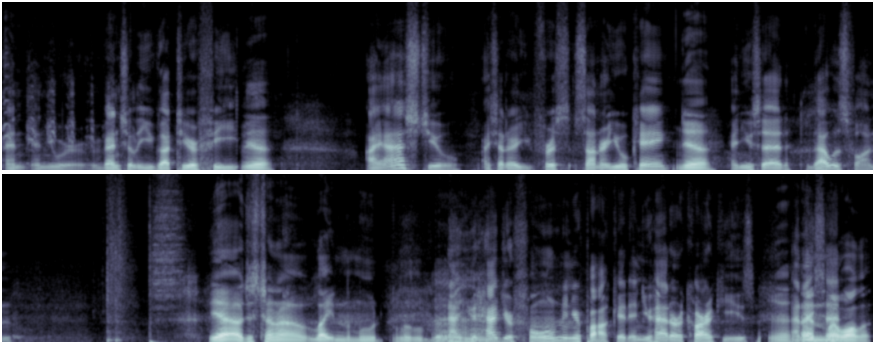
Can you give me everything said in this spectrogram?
and and you were eventually you got to your feet, Yeah. I asked you. I said, "Are you first, son? Are you okay?" Yeah. And you said, "That was fun." Yeah. I was just trying to lighten the mood a little bit. Now you had your phone in your pocket, and you had our car keys, yeah. and And, I my said- wallet.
